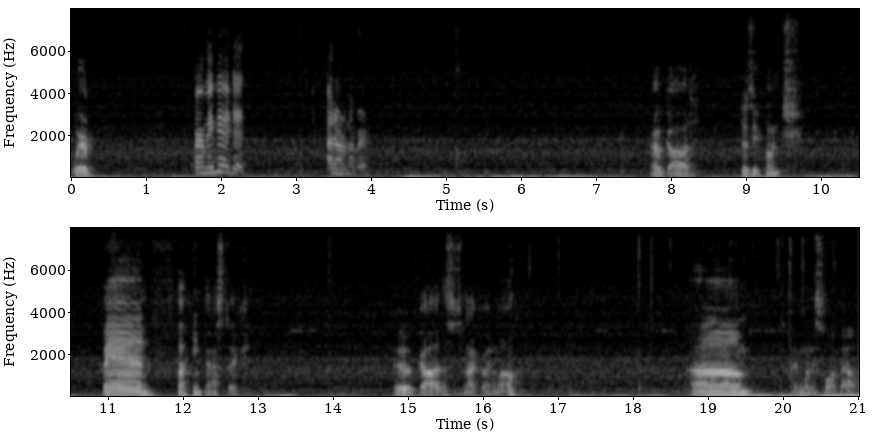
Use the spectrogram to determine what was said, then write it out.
Weird. Or maybe I did. I don't remember. Oh god. Dizzy Punch. Fan fucking tastic. Oh god, this is not going well. Um, I'm gonna swap out.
